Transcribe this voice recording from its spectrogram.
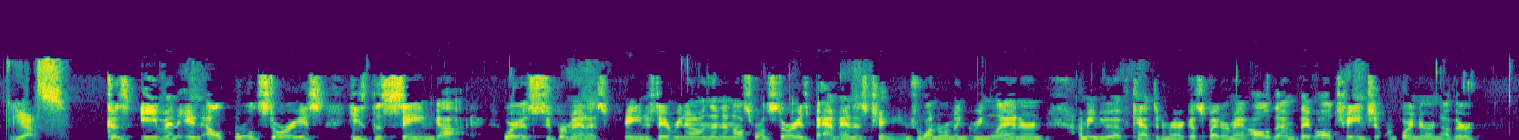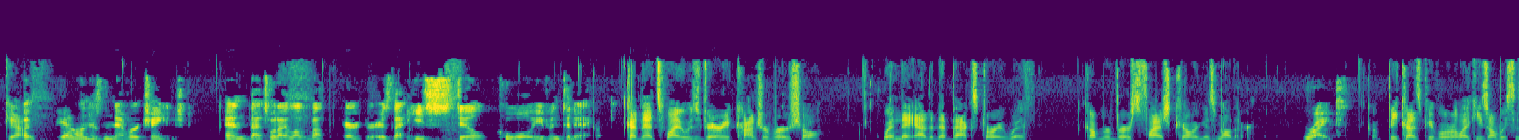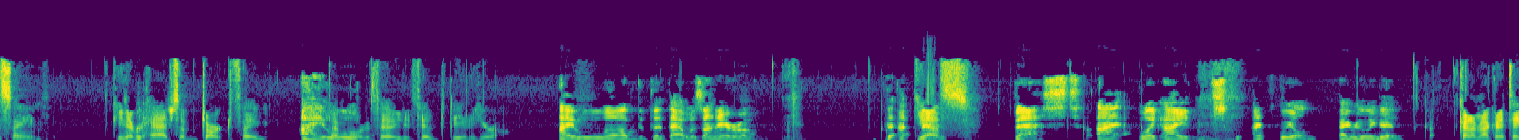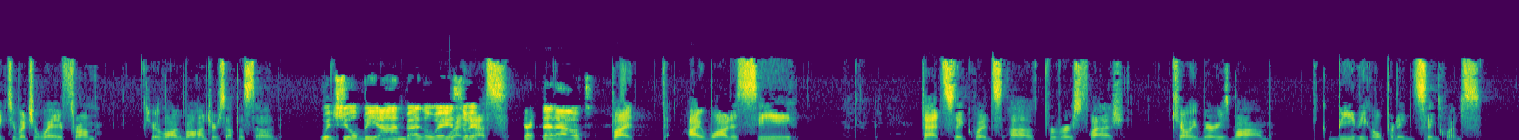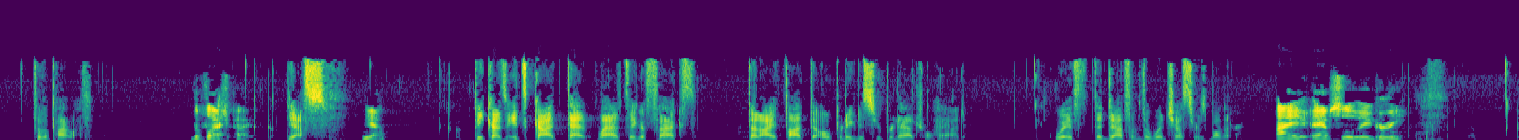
Yes. Because even in Elseworld stories, he's the same guy. Whereas Superman has changed every now and then in Elseworld stories. Batman has changed. Wonder Woman, Green Lantern. I mean, you have Captain America, Spider Man. All of them. They've all changed at one point or another. Yeah. But Barry Allen has never changed, and that's what I love about the character is that he's still cool even today. And that's why it was very controversial when they added that backstory with called Reverse Flash killing his mother. Right. Because people were like, he's always the same. He never had some dark thing I that lo- motivated him to be a hero. I loved that that was on Arrow. That- Yes. best. I like I I squealed. I really did. God, I'm not going to take too much away from your Longbow Hunters episode. Which you'll be on, by the way. Well, so yes. check that out. But I want to see that sequence of Reverse Flash killing Barry's mom be the opening sequence to the pilot. The flash pilot. Yes. Yeah. Because it's got that lasting effect that I thought the opening to Supernatural had with the death of the Winchester's mother. I absolutely agree.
